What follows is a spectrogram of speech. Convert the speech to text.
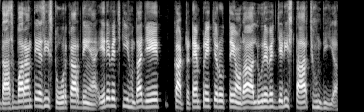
10 12 ਤੇ ਅਸੀਂ ਸਟੋਰ ਕਰਦੇ ਆ ਇਹਦੇ ਵਿੱਚ ਕੀ ਹੁੰਦਾ, ਜੇ ਘੱਟ ਟੈਂਪਰੇਚਰ ਉੱਤੇ ਆਉਂਦਾ, ਆਲੂ ਦੇ ਵਿੱਚ ਜਿਹੜੀ ਸਟਾਰਚ ਹੁੰਦੀ ਆ,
